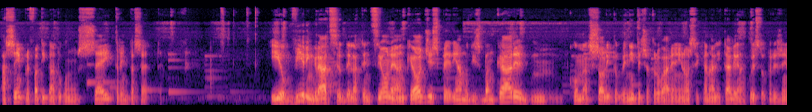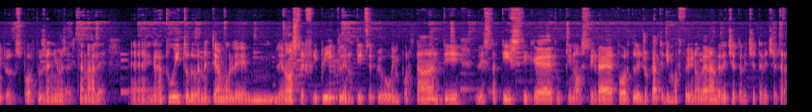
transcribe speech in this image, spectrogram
ha sempre faticato con un 6-37. Io vi ringrazio dell'attenzione anche oggi, speriamo di sbancare. Mh, come al solito veniteci a trovare nei nostri canali Telegram, questo per esempio Sport USA News è il canale eh, gratuito dove mettiamo le, le, nostre free pick, le notizie più importanti, le statistiche, tutti i nostri report, le giocate di Morfeo in over eccetera eccetera eccetera.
